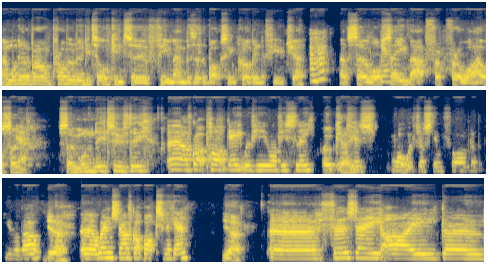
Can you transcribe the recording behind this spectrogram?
And we're going to probably be talking to a few members at the boxing club in the future. Mhm. Uh, so we'll Yeah. save that for, for a while. So, Yeah. so Monday, Tuesday, Uh, I've got Park Gate with you, obviously, Okay. which is what we've just informed you about. yeah, Uh, Wednesday I've got boxing again. yeah, Uh, Thursday I go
